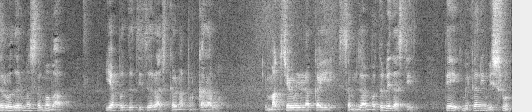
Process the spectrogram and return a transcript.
सर्वधर्म समभाव या पद्धतीचं राजकारण आपण करावं. मागच्या वेळेला काही समजा मतभेद असतील ते एकमेकांनी विसरून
